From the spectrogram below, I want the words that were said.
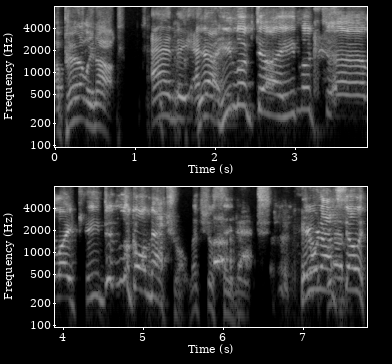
apparently not. And they and Yeah, he looked. Uh, he looked uh, like he didn't look all natural. Let's just say that they were not selling.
